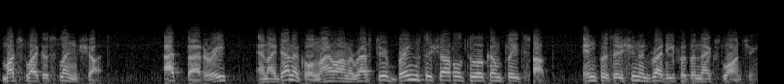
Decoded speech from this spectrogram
much like a slingshot. At battery, an identical nylon arrestor brings the shuttle to a complete stop, in position and ready for the next launching.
